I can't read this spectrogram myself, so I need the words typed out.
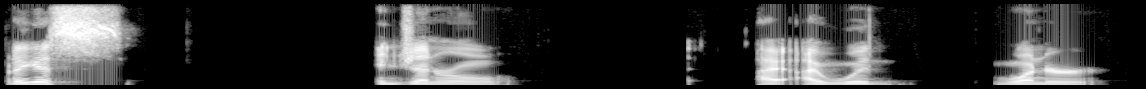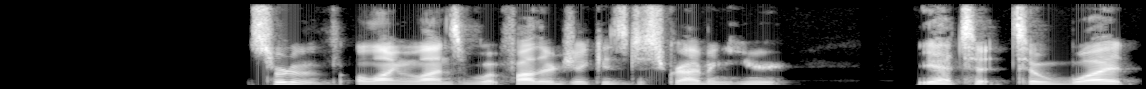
but I guess in general, I I would wonder, sort of along the lines of what Father Jake is describing here. Yeah, to to what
